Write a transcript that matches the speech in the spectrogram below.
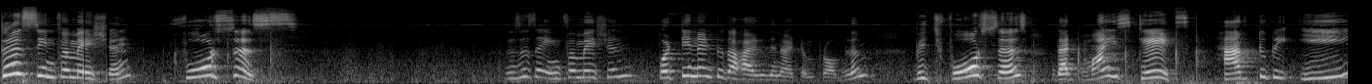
This information forces, this is the information pertinent to the hydrogen atom problem which forces that my states have to be E,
